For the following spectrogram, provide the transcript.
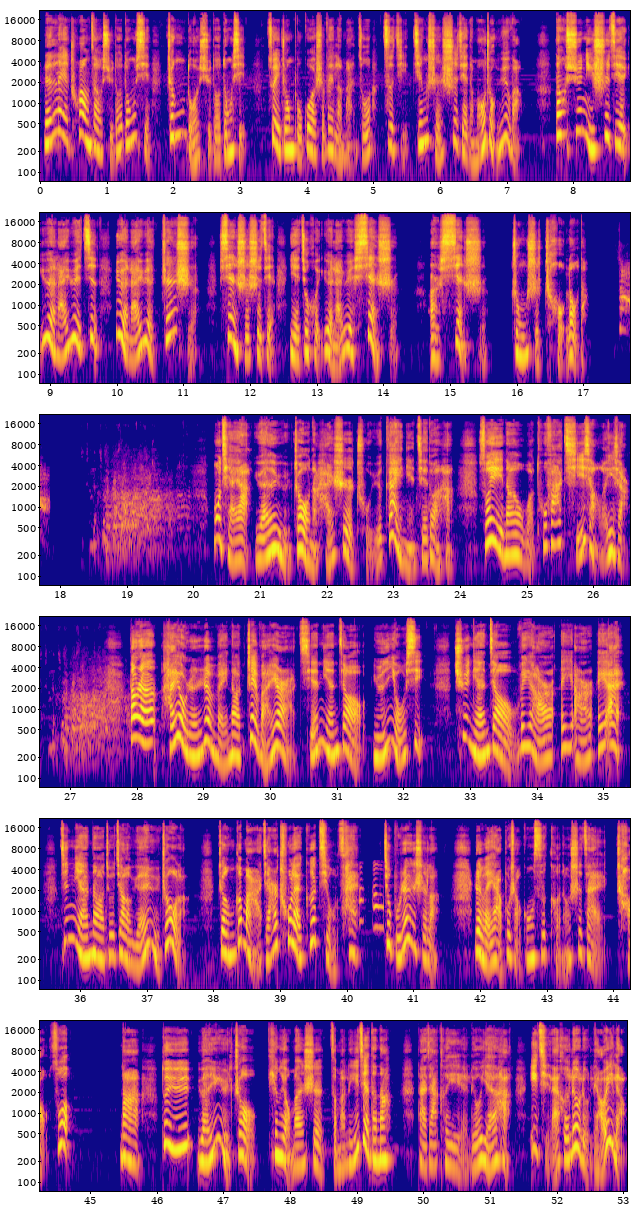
人类创造许多东西，争夺许多东西，最终不过是为了满足自己精神世界的某种欲望。当虚拟世界越来越近，越来越真实，现实世界也就会越来越现实，而现实终是丑陋的。目前呀，元宇宙呢还是处于概念阶段哈，所以呢，我突发奇想了一下。当然，还有人认为呢，这玩意儿啊，前年叫云游戏，去年叫 VR、AR、AI，今年呢就叫元宇宙了。整个马甲出来割韭菜就不认识了，认为啊，不少公司可能是在炒作。那对于元宇宙，听友们是怎么理解的呢？大家可以留言哈，一起来和六六聊一聊。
